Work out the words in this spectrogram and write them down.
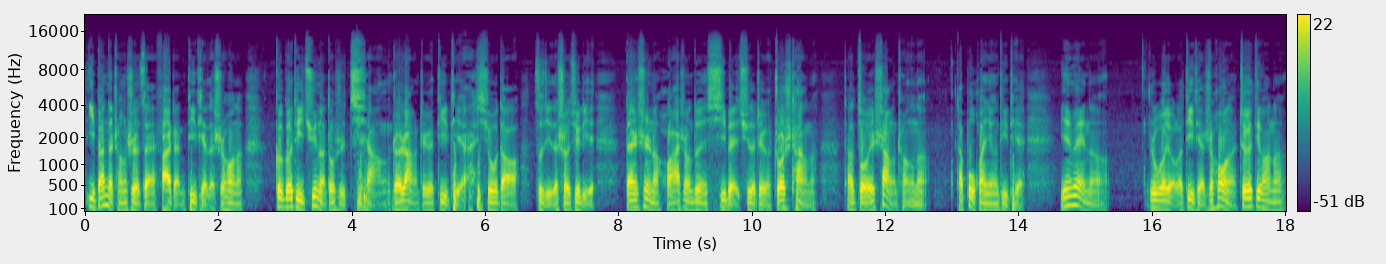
一般的城市在发展地铁的时候呢，各个地区呢都是抢着让这个地铁修到自己的社区里。但是呢，华盛顿西北区的这个 Georgetown 呢，它作为上城呢，它不欢迎地铁，因为呢，如果有了地铁之后呢，这个地方呢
